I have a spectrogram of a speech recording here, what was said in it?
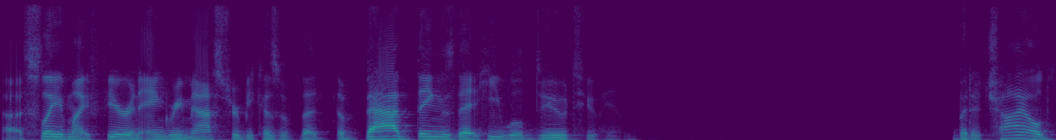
A slave might fear an angry master because of the, the bad things that he will do to him. But a child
